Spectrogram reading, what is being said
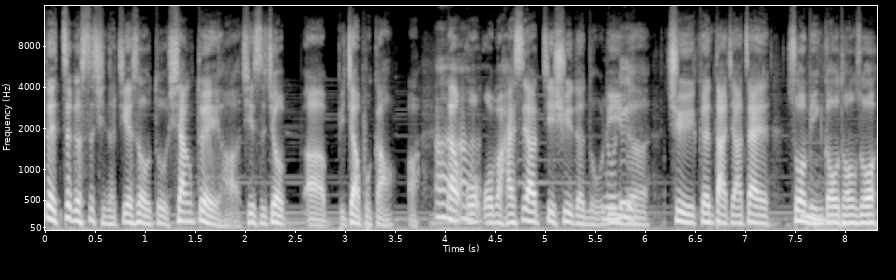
对这个事情的接受度相对哈，其实就呃比较不高啊。那我我们还是要继续的努力的去跟大家再说明沟通，说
